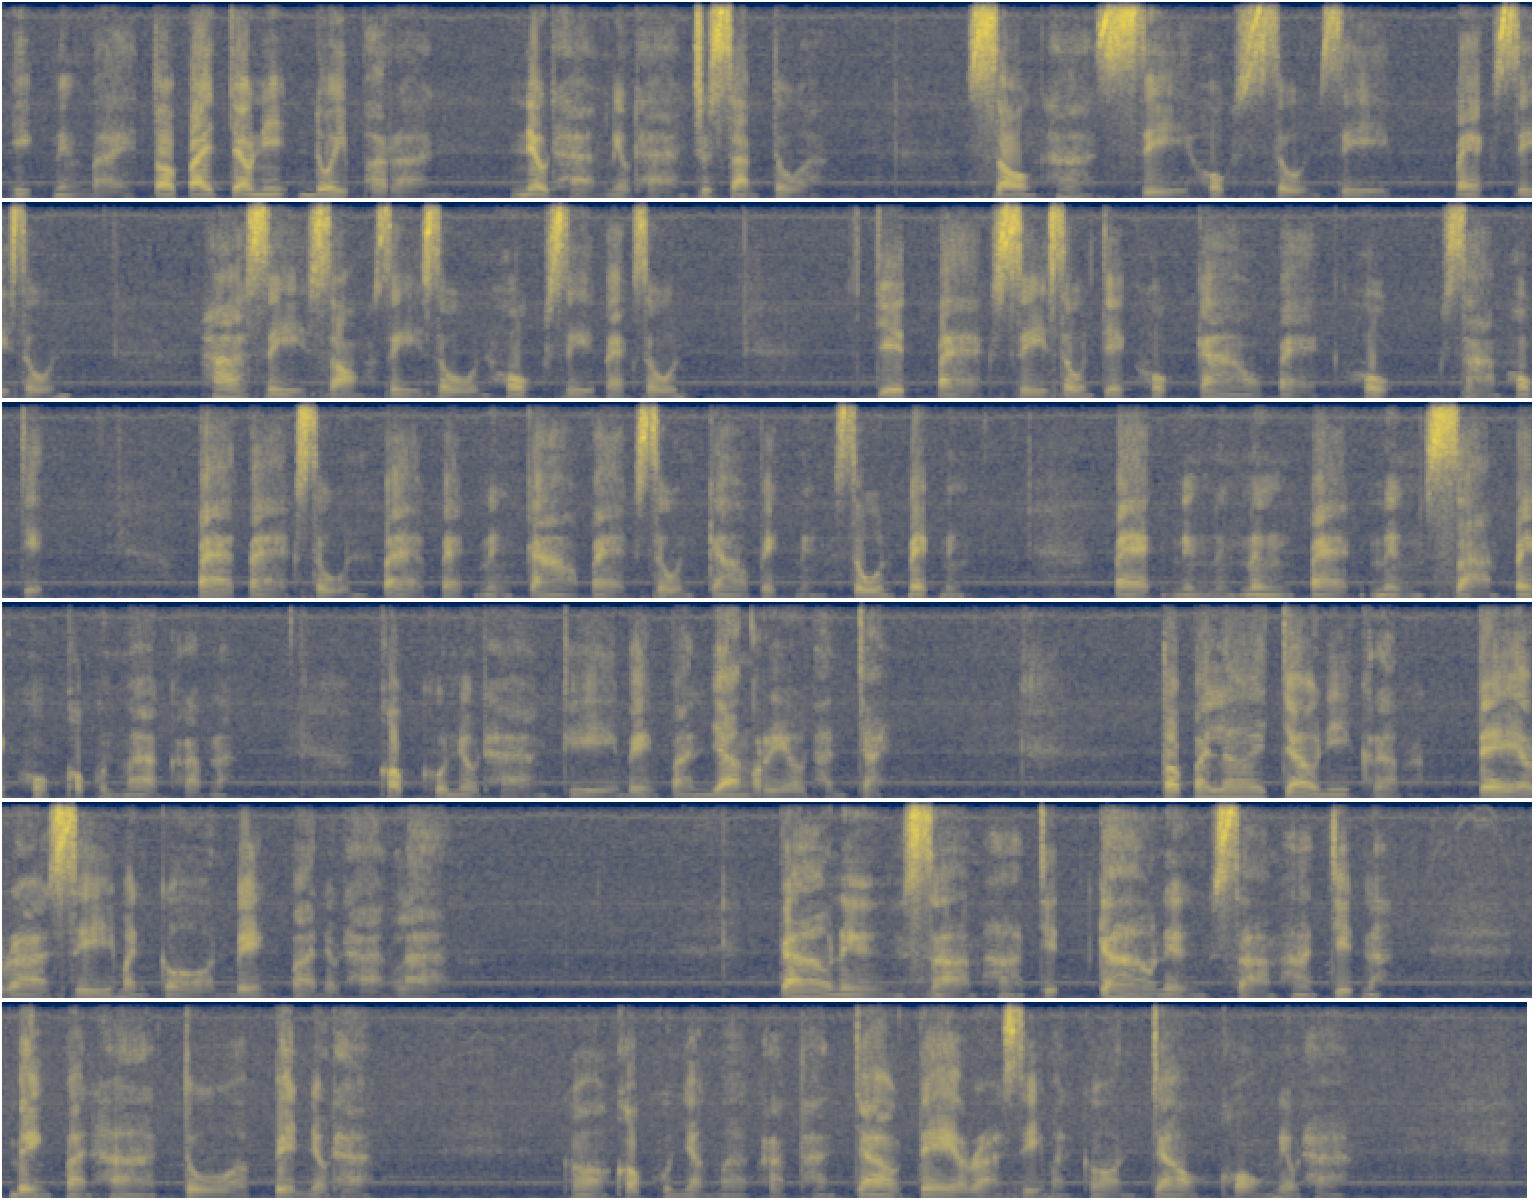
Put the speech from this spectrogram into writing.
อีกหนึ่งใบ ต่อไปเจ้านี้โดยพารานแนวทางแนวทางชุด 3 ตัว 2 5 4 6 0 4 8 4 0 5 4 2 4 0 6 4 8 0 7 8 4 0 7 6 9 8 6 3 6 7 8 8 0 8 8 1 9 8 0 9 8 1 0 8 1 8 1 1 1 8 1 3 8 6ขอบคุณมากครับนะ ขอบคุณแนวทางที่แบ่งปันอย่างเร็วทันใจ ต่อไปเลยเจ้านี้ครับ เต้ราศีมังกรเบ่งปันแนวทางล่าง 91357 91357 นะ เบ่งปัน5 ตัวเป็นแนวทาง ก็ขอบคุณอย่างมากครับท่านเจ้าเต้ราศีมังกรเจ้าของแนวทาง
